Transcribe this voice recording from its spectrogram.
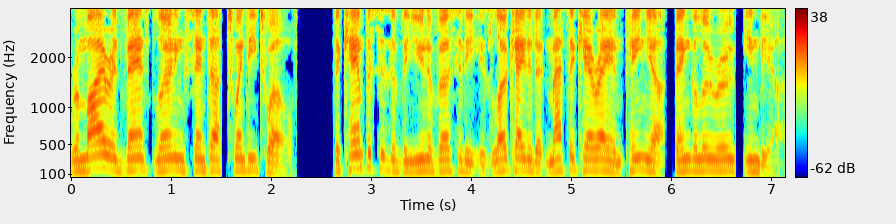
Ramaiah Advanced Learning Centre 2012. The campuses of the university is located at Mathikere and Peenya, Bengaluru, India.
